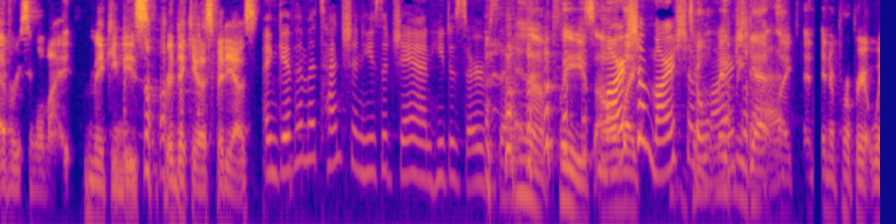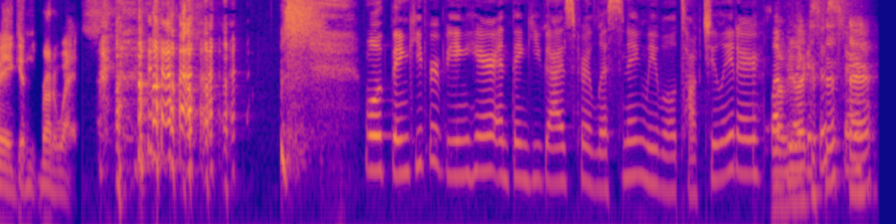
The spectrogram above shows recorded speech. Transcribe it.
every single night making these ridiculous videos. And give him attention. He's a Jan. He deserves it. Yeah, please. Marcia, like, Marcia, don't Marcia. make me get like an inappropriate wig and run away. well, thank you for being here and thank you guys for listening. We will talk to you later. Love, Love you like, like, a sister. sister.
